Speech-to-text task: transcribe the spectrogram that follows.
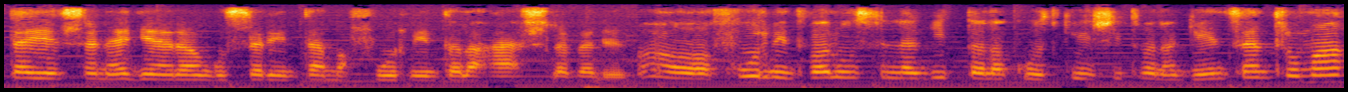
teljesen egyenrangú szerintem a furmintal a házlevelő. A furmint valószínűleg itt alakult ki, és itt van a géncentruma,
